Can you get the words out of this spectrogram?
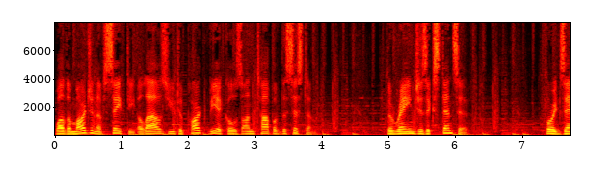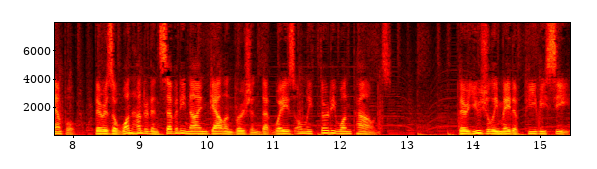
while the margin of safety allows you to park vehicles on top of the system. The range is extensive. For example, there is a 179-gallon version that weighs only 31 pounds. They're usually made of PVC,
